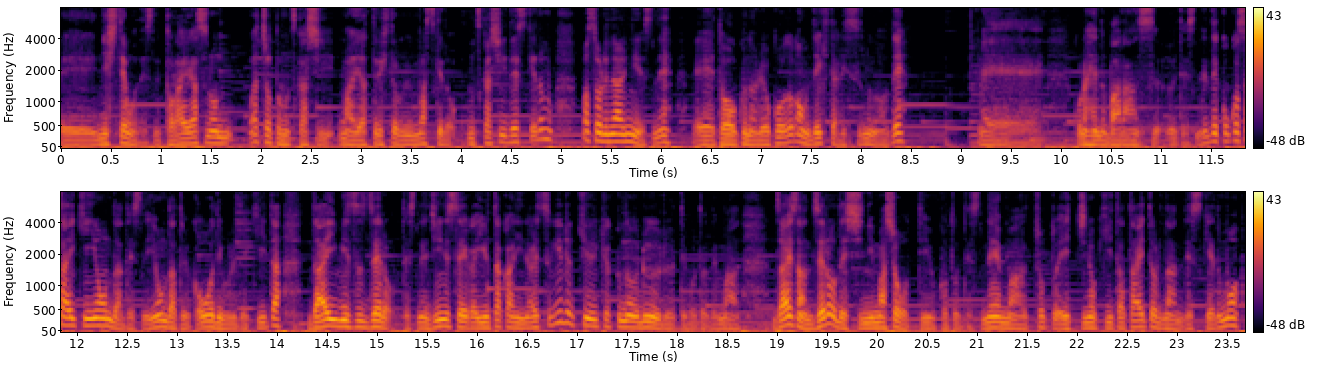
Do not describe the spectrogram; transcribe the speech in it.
えー、にしてもですねトライアスロンはちょっと難しい。まあやってる人もいますけど難しいですけども、まあ、それなりにですね、え、遠くの旅行とかもできたりするので、えーこの辺のバランスですね。で、ここ最近読んだですね、読んだというか Audible で聞いた大ウィズゼロですね。人生が豊かになりすぎる究極のルールということで、まあ、財産ゼロで死にましょうっていうことですね。まあ、ちょっとエッジの効いたタイトルなんですけども、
